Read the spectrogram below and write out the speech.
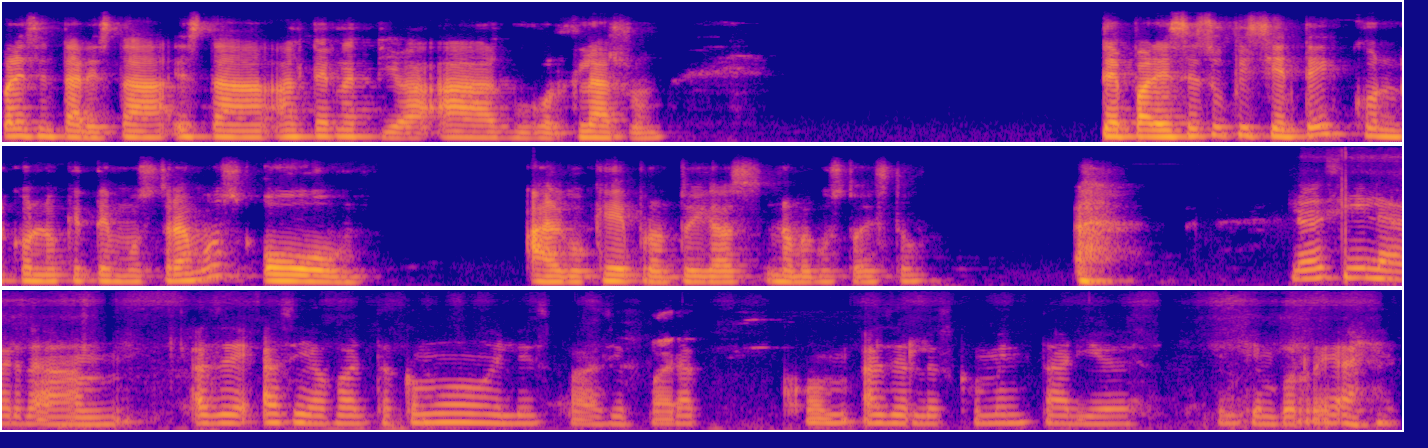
presentar esta, esta alternativa a Google Classroom. ¿Te parece suficiente con, con, lo que te mostramos o algo que de pronto digas, no me gustó esto? no, sí, la verdad, hace, hacía falta como el espacio para hacer los comentarios en tiempo real.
